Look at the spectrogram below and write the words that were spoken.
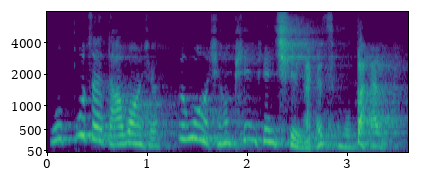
我不再打妄想，那妄想偏偏起来怎么办呢？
